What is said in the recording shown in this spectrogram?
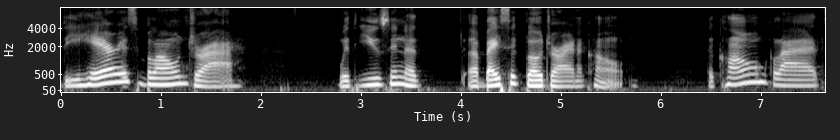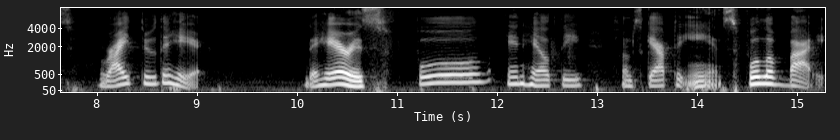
The hair is blown dry with using a, a basic blow dryer and a comb. The comb glides right through the hair. The hair is full and healthy from scalp to ends, full of body.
